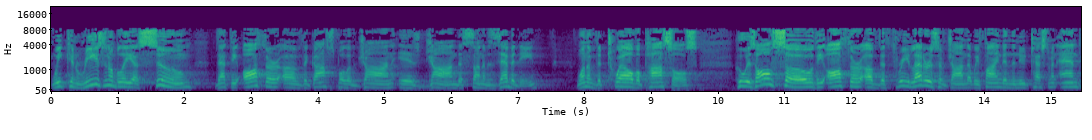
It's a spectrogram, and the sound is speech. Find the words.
we can reasonably assume that the author of the Gospel of John is John, the son of Zebedee, one of the twelve apostles, who is also the author of the three letters of John that we find in the New Testament and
